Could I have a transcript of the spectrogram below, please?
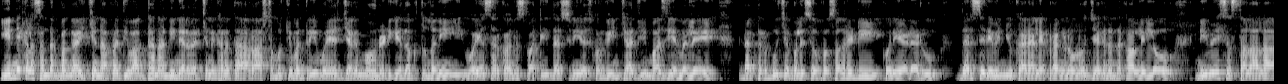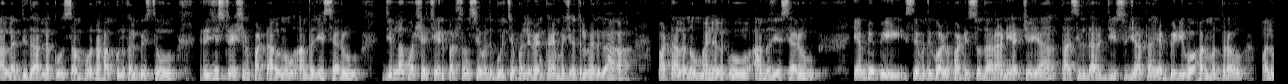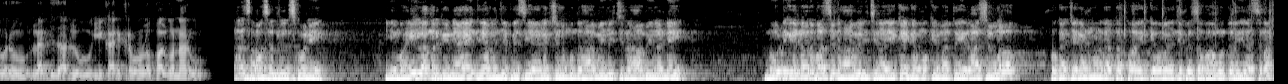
ఎన్నికల సందర్భంగా ఇచ్చిన ప్రతి వాగ్దానాన్ని నెరవేర్చిన ఘనత రాష్ట్ర ముఖ్యమంత్రి వైఎస్ జగన్మోహన్ రెడ్డికి దక్కుతుందని వైఎస్ఆర్ కాంగ్రెస్ పార్టీ దర్శి నియోజకవర్గ ఇన్ఛార్జి మాజీ ఎమ్మెల్యే డాక్టర్ బూచేపల్లి శివప్రసాద్ రెడ్డి కొనియాడారు. దర్శి రెవెన్యూ కార్యాలయ ప్రాంగణంలో జగనన్న కాలనీలో నివేశ స్థలాల లబ్ధిదారులకు సంపూర్ణ హక్కులు కల్పిస్తూ రిజిస్ట్రేషన్ పట్టాలను అందజేశారు. జిల్లా పరిషత్ చైర్పర్సన్ శ్రీమతి బూచేపల్లి వెంకయ్యమ్మ చేతుల మీదుగా పట్టాలను మహిళలకు అందజేశారు. MPP Srimati Gollapati Sudharani Achaiah tahsildar G Sujatha MPDO Hanumantharao పలువురు లబ్ధిదారులు ఈ కార్యక్రమంలో పాల్గొన్నారు. సమస్యలు తెలుసుకొని ఈ మహిళలందరికీ న్యాయం చేయాలని చెప్పేసి ఎలక్షన్ల ముందు హామీలు ఇచ్చిన హామీలన్నీ నూటికి ఎన్నూరు పర్సెంట్ హామీలు ఇచ్చిన ఏకైక ముఖ్యమంత్రి ఈ రాష్ట్రంలో ఒక జగన్మోహన్ గారు తప్ప ఇంకెవరు అని చెప్పేసి సభాముఖం తెలియజేస్తున్నా.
